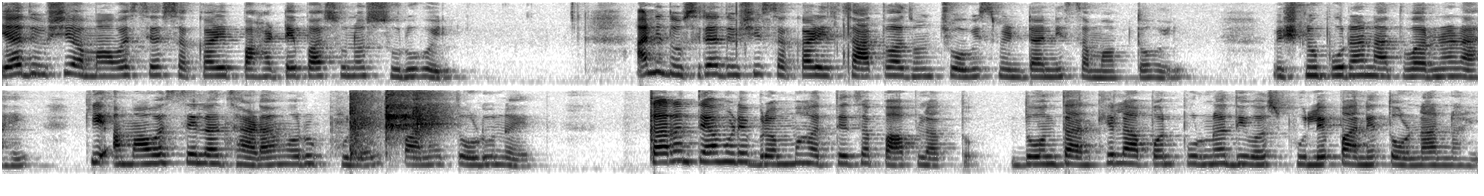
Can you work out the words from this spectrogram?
या दिवशी अमावस्या सकाळी पहाटेपासूनच सुरू होईल आणि दुसऱ्या दिवशी सकाळी सात वाजून चोवीस मिनिटांनी समाप्त होईल. विष्णू पुराणात वर्णन आहे की अमावस्येला झाडांवरून फुले पाने तोडू नयेत कारण त्यामुळे ब्रह्महत्येचा पाप लागतो. दोन तारखेला आपण पूर्ण दिवस फुले पाने तोडणार नाही.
